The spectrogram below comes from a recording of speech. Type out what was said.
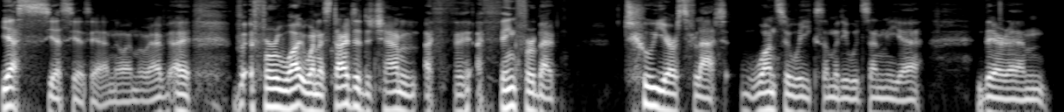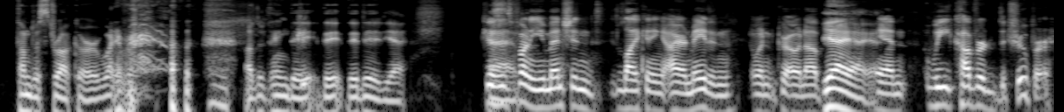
Yes, yes, yes, yeah. No, I'm aware. I've, I, for a while, when I started the channel, I, th- I think for about two years flat, once a week, somebody would send me uh, their um, Thunderstruck or whatever other thing they, they, they did. Yeah. Because it's funny, you mentioned liking Iron Maiden when growing up. Yeah, yeah, yeah. And we covered the Trooper,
